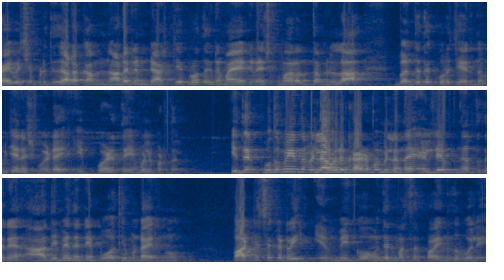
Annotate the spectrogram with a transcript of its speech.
കൈവശപ്പെടുത്തിയതടക്കം നടനും രാഷ്ട്രീയ പ്രവർത്തകനുമായ ഗണേഷ് കുമാറും തമ്മിലുള്ള ബന്ധത്തെക്കുറിച്ചായിരുന്നു വിജയലക്ഷ്മിയുടെ ഇപ്പോഴത്തെയും വെളിപ്പെടുത്തൽ. ഇതിൽ പുതുമയൊന്നുമില്ല ഒരു കഴമ്പുമില്ലെന്ന് എൽ ഡി എഫ് നേതൃത്വത്തിന് ആദ്യമേ തന്നെ ബോധ്യമുണ്ടായിരുന്നു. Party secretary M V Govindan master പറയുന്നത് പോലെ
